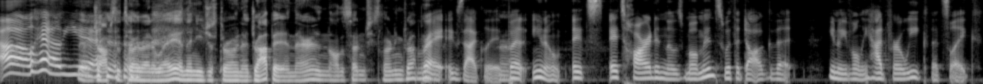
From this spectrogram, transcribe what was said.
oh hell Yeah, yeah, drops the toy right away, and then you just throw in a drop it in there, and all of a sudden she's learning drop it. Right, exactly. But you know, it's it's hard in those moments with a dog that you know you've only had for a week. That's like,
